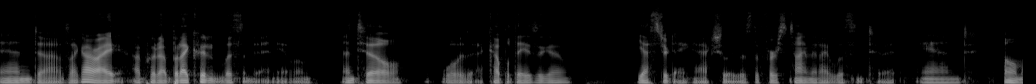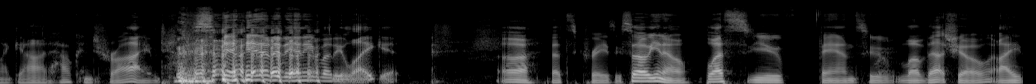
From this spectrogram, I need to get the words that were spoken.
And uh, I was like, all right, I put up, but I couldn't listen to any of them until what was it, a couple days ago? Yesterday, actually, was the first time that I listened to it. And oh my God, how contrived. How, did anybody like it? Uh, that's crazy. So, you know, bless you fans who love that show. I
